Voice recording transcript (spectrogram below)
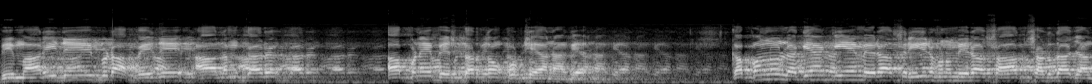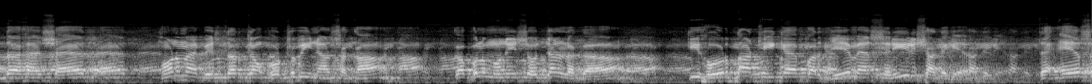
ਬਿਮਾਰੀ ਦੇ ਬੁਢਾਪੇ ਦੇ ਆਲਮ ਕਰ, ਆਪਣੇ ਬਿਸਤਰ ਤੋਂ ਉੱਠਿਆ ਨਾ ਗਿਆ। ਕਪਲ ਨੂੰ ਲੱਗਿਆ ਕਿ ਇਹ ਮੇਰਾ ਸਰੀਰ ਹੁਣ ਮੇਰਾ ਸਾਥ ਛੱਡਦਾ ਜਾਂਦਾ ਹੈ, ਸ਼ਾਇਦ ਹੁਣ ਮੈਂ ਬਿਸਤਰ ਤੋਂ ਉੱਠ ਵੀ ਨਾ ਸਕਾਂ। ਕਪਲ ਮੁਨੀ ਸੋਚਣ ਲੱਗਾ ਕਿ ਹੋਰ ਤਾਂ ਠੀਕ ਹੈ, ਪਰ ਜੇ ਮੈਂ ਸਰੀਰ ਛੱਡ ਗਿਆ, ਤਾਂ ਇਸ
